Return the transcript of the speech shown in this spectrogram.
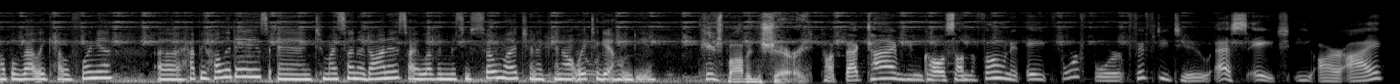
Apple Valley, California, uh, happy holidays. And to my son Adonis, I love and miss you so much, and I cannot wait to get home to you. Here's Bob and Sherry. Talk back time. You can call us on the phone at 844 52 S H E R I,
